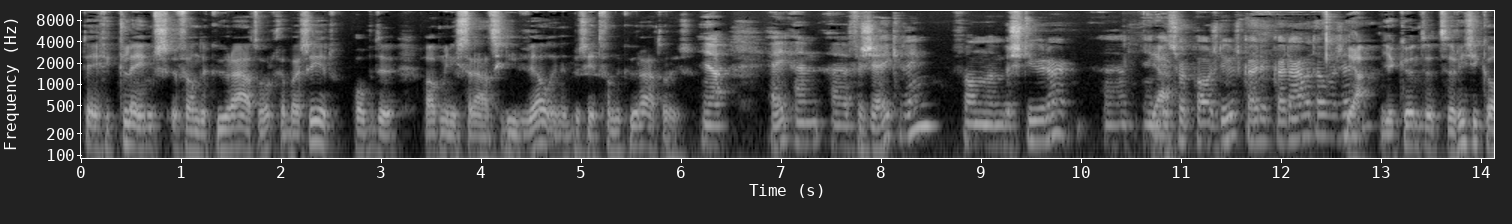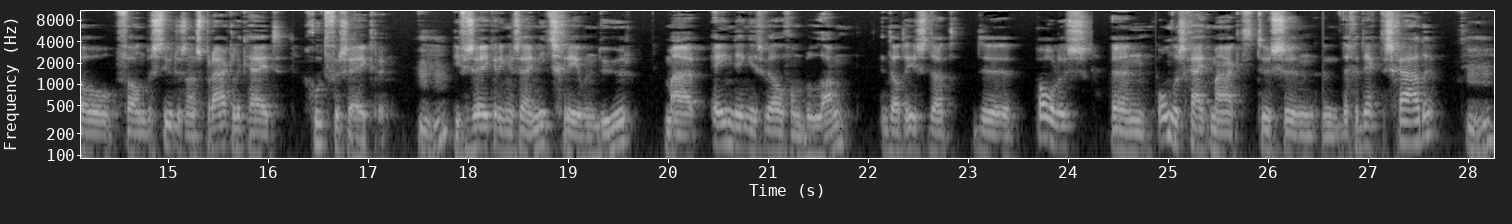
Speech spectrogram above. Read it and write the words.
tegen claims van de curator, gebaseerd op de administratie die wel in het bezit van de curator is. Ja, hey, en uh, verzekering van een bestuurder in Ja. dit soort procedures, kan je, kan je daar wat over zeggen? Ja, je kunt het risico van bestuurdersaansprakelijkheid goed verzekeren. Mhm. Die verzekeringen zijn niet schreeuwend duur, maar één ding is wel van belang. En dat is dat de polis een onderscheid maakt tussen de gedekte schade Mhm.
